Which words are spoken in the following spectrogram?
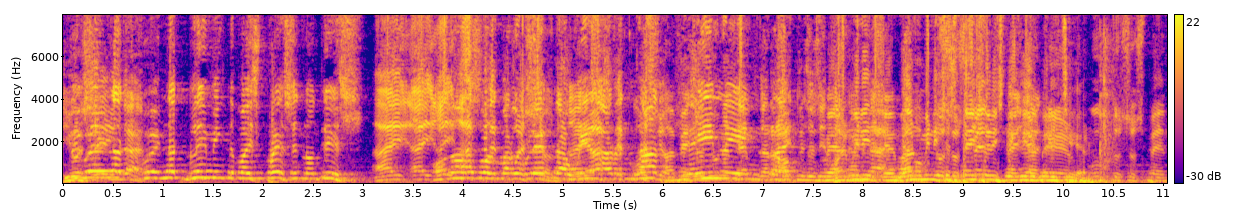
You are we're not, that. We're not blaming the Vice President on this. I, I, I Honorable asked the question. Marcoleta, we I asked are the not blaming the the right to demand One minute, that. One minute suspension is the chair. Move to suspend.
